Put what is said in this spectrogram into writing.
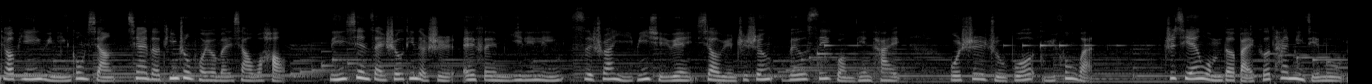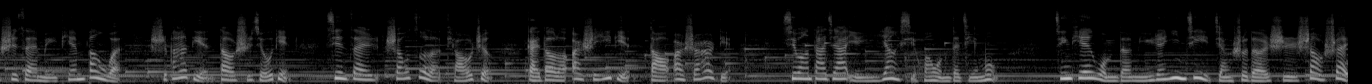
调频与您共享，亲爱的听众朋友们，下午好！您现在收听的是 FM 一零零四川宜宾学院校园之声 VOC 广播电台，我是主播于凤婉。之前我们的百科探秘节目是在每天傍晚十八点到十九点，现在稍做了调整，改到了二十一点到二十二点，希望大家也一样喜欢我们的节目。今天我们的名人印记讲述的是少帅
